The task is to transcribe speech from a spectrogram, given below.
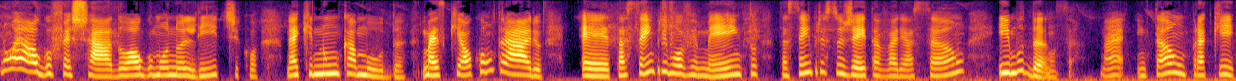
não é algo fechado, algo monolítico, né, que nunca muda, mas que, ao contrário, está é, tá sempre em movimento, está sempre sujeita a variação e mudança. Né? Então, para que,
